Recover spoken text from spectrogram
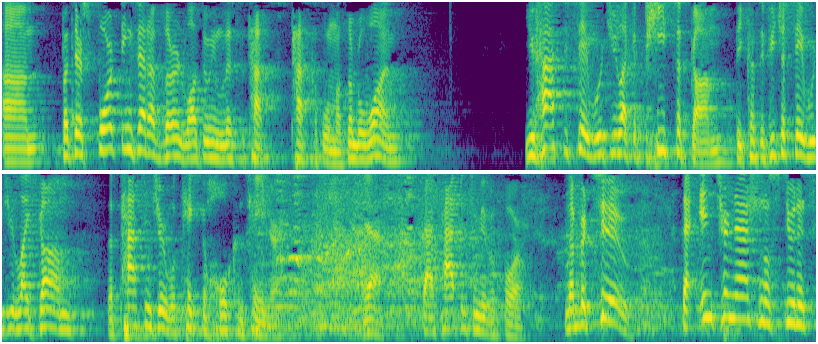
Um, but there's four things that I've learned while doing this the past, past couple of months. Number one, you have to say, would you like a piece of gum? Because if you just say, would you like gum, the passenger will take the whole container. Yes, that's happened to me before. Number two, that international students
